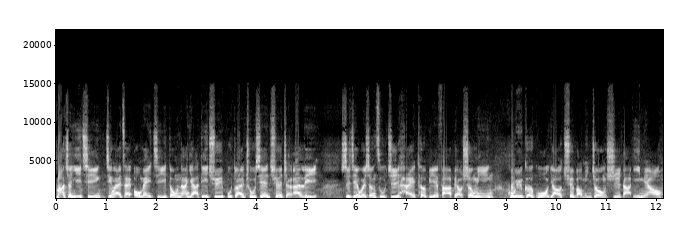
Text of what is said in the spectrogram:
麻疹疫情近来在欧美及东南亚地区不断出现确诊案例，世界卫生组织还特别发表声明，呼吁各国要确保民众施打疫苗。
